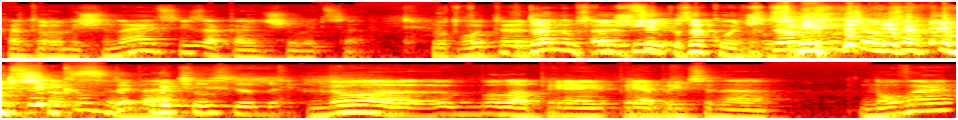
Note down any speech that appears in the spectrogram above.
который начинается и заканчивается. Вот, вот в э, данном случае цик... закончился. В данном случае он закончился, закончился да. Но была приобретена новая,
